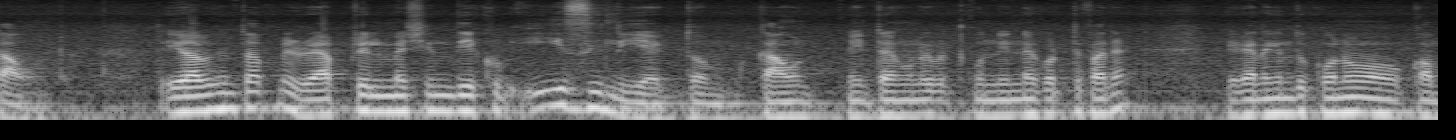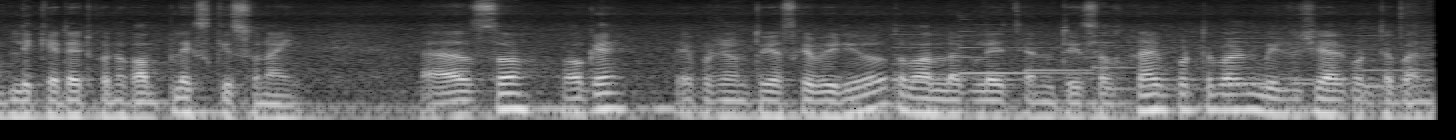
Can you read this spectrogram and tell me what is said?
কাউন্ট তো এইভাবে কিন্তু আপনি র্যাপ্রিল মেশিন দিয়ে খুব ইজিলি একদম কাউন্ট করে- নির্ণয় করতে পারেন। এখানে কিন্তু কোনো কমপ্লিকেটেড কোনো কমপ্লেক্স কিছু নাই। সো ওকে এ পর্যন্তই আজকের ভিডিও তো ভালো লাগলে চ্যানেলটি সাবস্ক্রাইব করতে পারেন ভিডিও শেয়ার করতে পারেন।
